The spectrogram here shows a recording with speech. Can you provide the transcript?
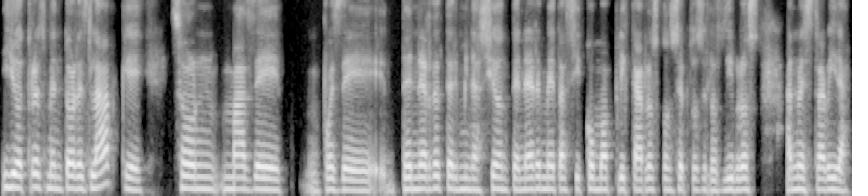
y otro es Mentores Lab, que son más de pues de tener determinación, tener metas y cómo aplicar los conceptos de los libros a nuestra vida.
